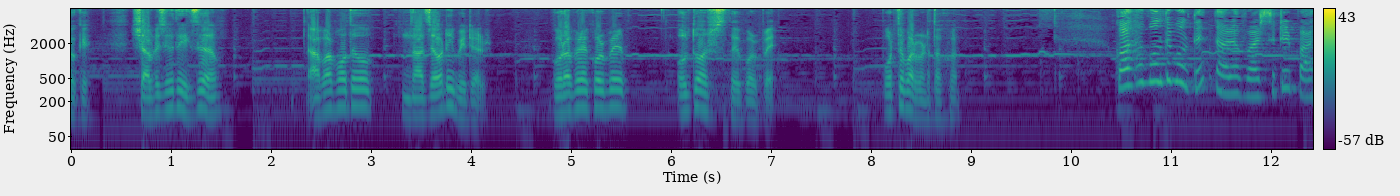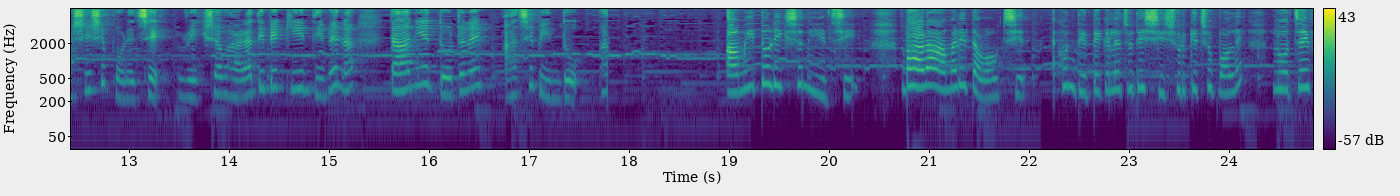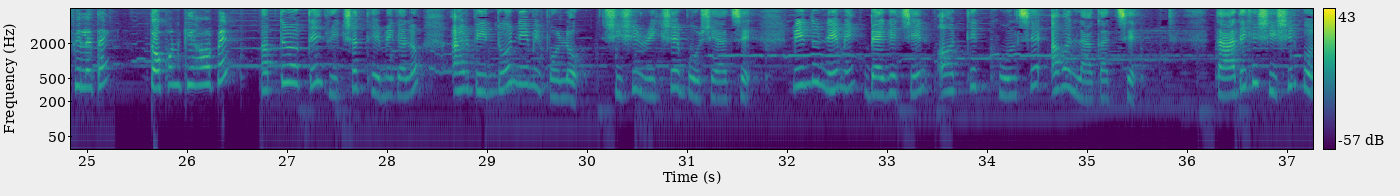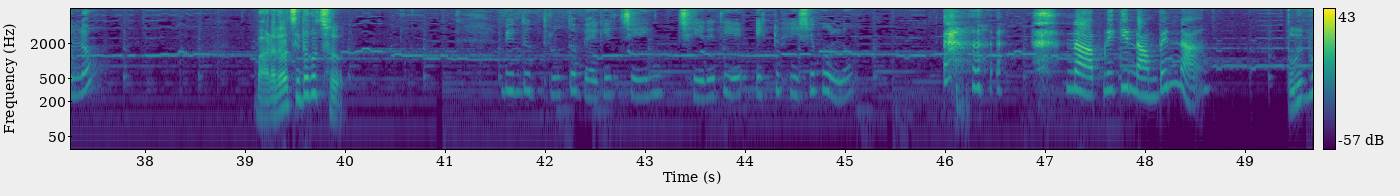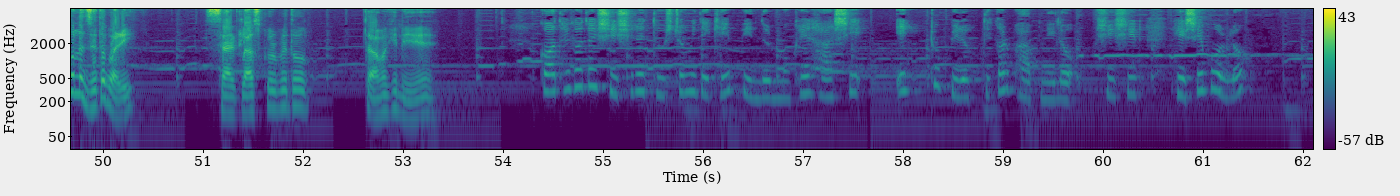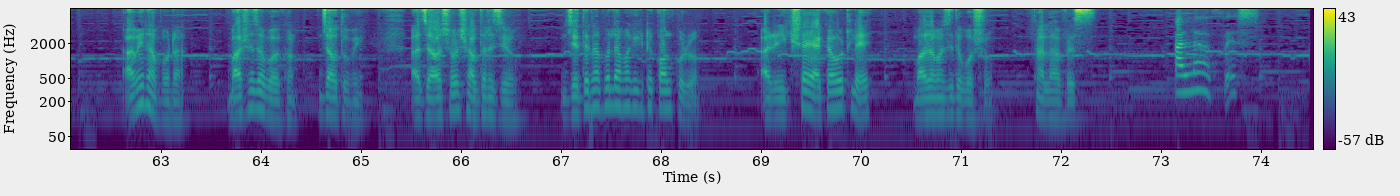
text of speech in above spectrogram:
ওকে সামনে যেহেতু এক্সাম আমার মতেও না যাওয়াটাই বেটার ঘোরাফেরা করবে উল্টো অসুস্থ হয়ে পড়বে। পড়তে পারবে না তখন। কথা বলতে বলতে তারা ভার্সিটির পাশে এসে পড়েছে। রিক্সা ভাড়া দিবে কি দিবে না তা নিয়ে দোটানায় আছে বিন্দু। আমি তো রিক্সা নিয়েছি। ভাড়া আমারই দেওয়া উচিত। এখন দিতে গেলে যদি শিশুর কিছু বলে লজ্জায় ফেলে দেয় তখন কি হবে? ভাবতে ভাবতে রিক্সা থেমে গেল আর বিন্দুও নেমে পড়ল। শিশির রিক্সায় বসে আছে। বিন্দু নেমে ব্যাগের চেন অর্ধেক খুলছে আবার লাগাচ্ছে। তা দেখে শিশির বলল ভাড়া দেওয়ার চিন্তা করছ? বিন্দু দ্রুত ব্যাগের চেন ছেড়ে দিয়ে একটু হেসে বলল না আপনি কি নামবেন না? তুমি বলে যেতে পারি। স্যার ক্লাস করবে তো তা আমাকে নিয়ে? কথায় কথায় শিশিরের দুষ্টমি দেখে বিন্দুর মুখের হাসি একটু বিরক্তিকর ভাব নিল। শিশির হেসে বলল আমি নামবো না। বাসা যাব এখন। যাও তুমি। আর যাওয়ার সময় সাবধানে যেও। যেতে না পারলে আমাকে একটা কল করো। আর রিক্সায় একা উঠলে মাঝামাঝিতে বসো। আল্লাহ হাফেজ। আল্লাহ হাফেজ।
